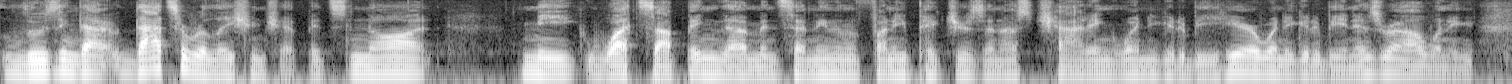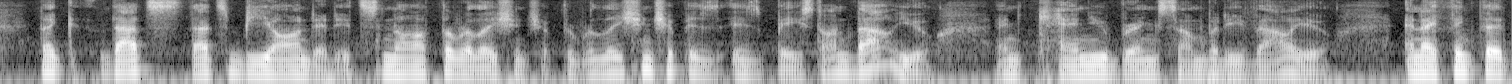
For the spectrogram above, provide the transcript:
Losing that, that's a relationship. It's not me WhatsApping them and sending them funny pictures and us chatting when you're going to be here, when you're going to be in Israel, when you like that's that's beyond it. It's not the relationship. The relationship is is based on value and can you bring somebody value? And I think that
